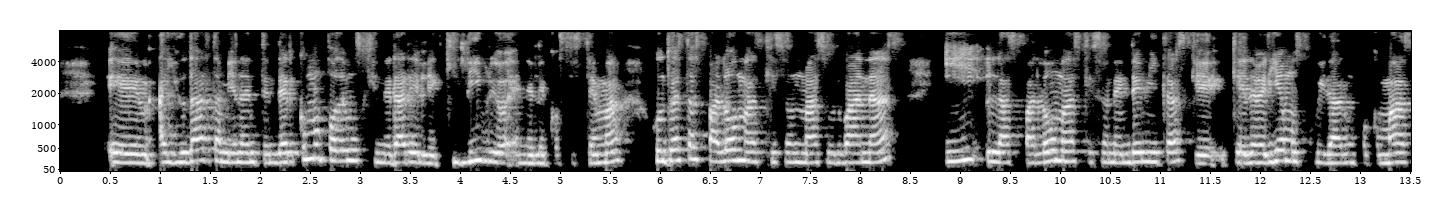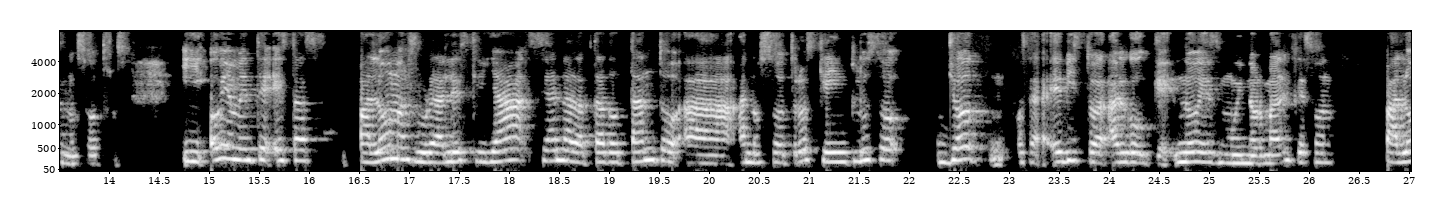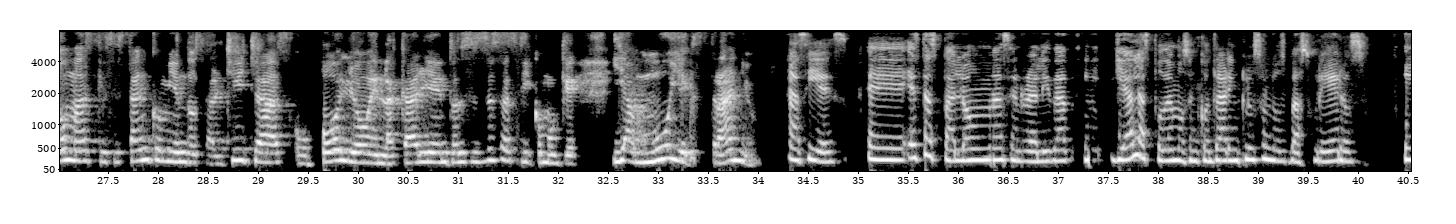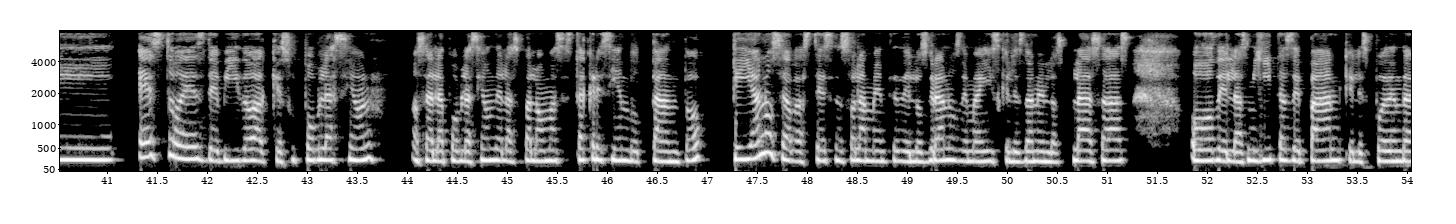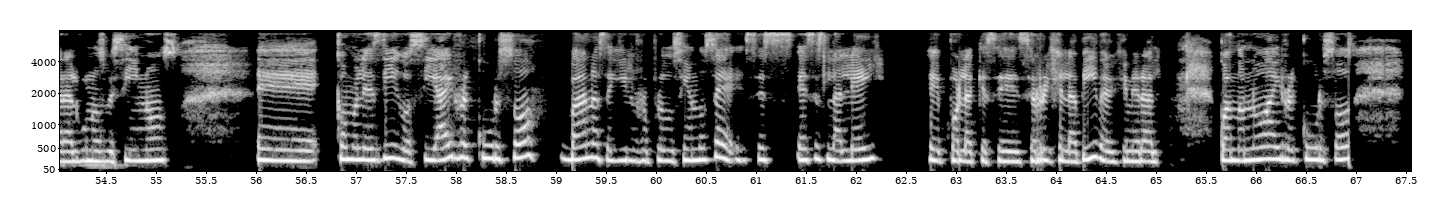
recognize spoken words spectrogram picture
eh, ayudar también a entender cómo podemos generar el equilibrio en el ecosistema junto a estas palomas que son más urbanas y las palomas que son endémicas que, que deberíamos cuidar un poco más nosotros. Y obviamente estas palomas rurales que ya se han adaptado tanto a, a, nosotros que incluso yo, o sea, he visto algo que no es muy normal, que son palomas que se están comiendo salchichas o pollo en la calle. Entonces es así como que ya muy extraño. Así es. Eh, estas palomas en realidad ya las podemos encontrar incluso en los basureros. Y esto es debido a que su población o sea, la población de las palomas está creciendo tanto que ya no se abastecen solamente de los granos de maíz que les dan en las plazas o de las miguitas de pan que les pueden dar algunos vecinos. Eh, como les digo, si hay recurso, van a seguir reproduciéndose. Esa es, esa es la ley eh, por la que se, rige la vida en general. Cuando no hay recursos,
